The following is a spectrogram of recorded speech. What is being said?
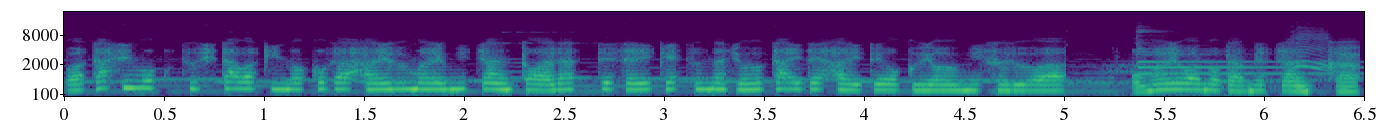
私も靴下はキノコが生える前にちゃんと洗って清潔な状態で履いておくようにするわ。お前はのダメちゃんか。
